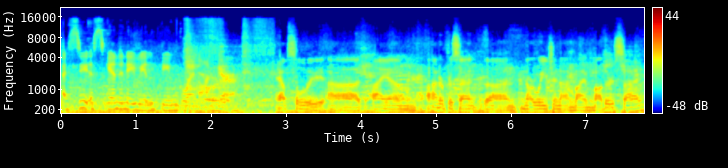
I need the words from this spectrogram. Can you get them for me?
I see a Scandinavian theme going on here. Absolutely. Uh, I am 100% uh, Norwegian on my mother's side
